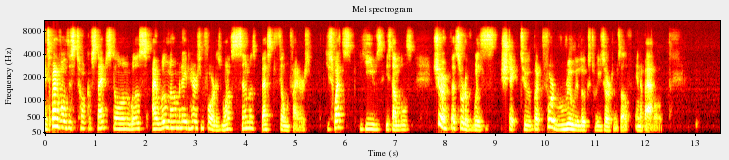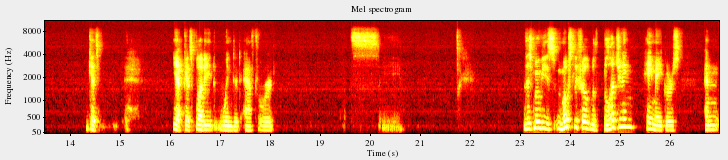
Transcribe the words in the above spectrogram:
In spite of all this talk of Snipes, Stallone, Willis, I will nominate Harrison Ford as one of cinema's best film fighters. He sweats, he heaves, he stumbles. Sure, that's sort of Willis' shtick too, but Ford really looks to exert himself in a battle. Gets, yeah, gets bloodied, winded afterward. Let's see. This movie is mostly filled with bludgeoning, haymakers, and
